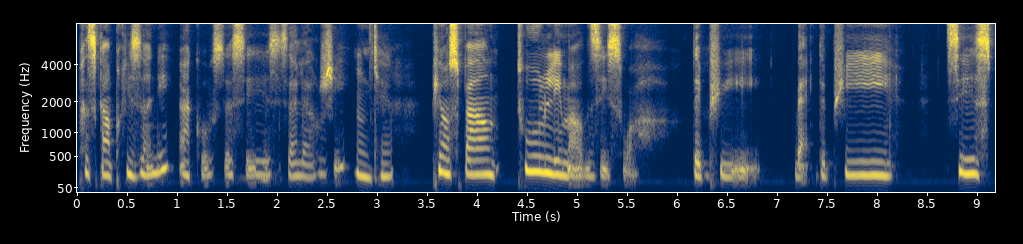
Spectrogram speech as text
presque emprisonnée à cause de ses, ses allergies. Puis on se parle tous les mardis soirs depuis, ben, depuis 10,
